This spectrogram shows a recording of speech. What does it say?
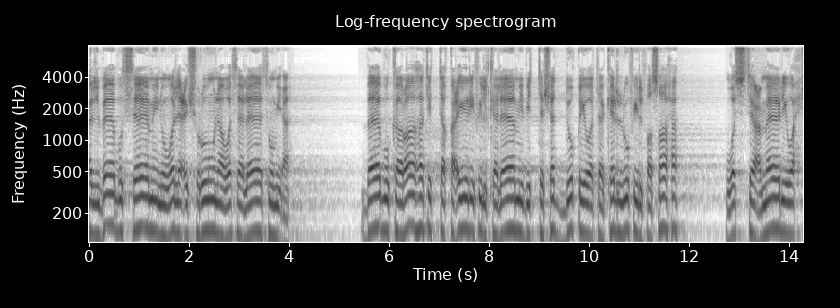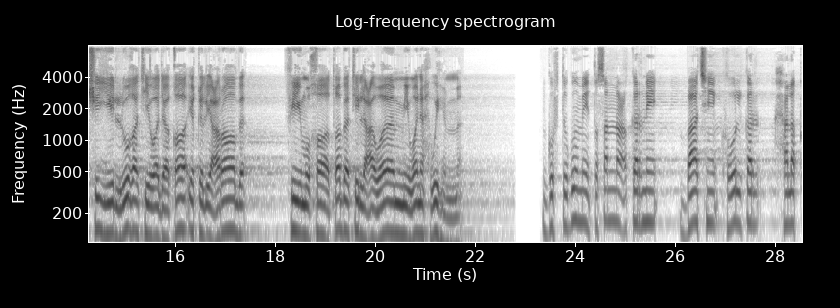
الباب الثامن والعشرون وثلاثمئة باب كراهة التقعير في الكلام بالتشدق وتكلف الفصاحة واستعمال وحشي اللغة ودقائق الإعراب في مخاطبة العوام ونحوهم. گفتگو میں تصنع کرنے، باچھیں کھول کر حلق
